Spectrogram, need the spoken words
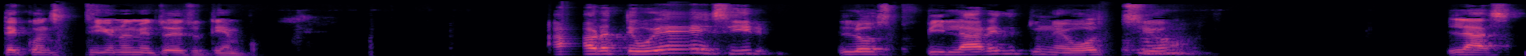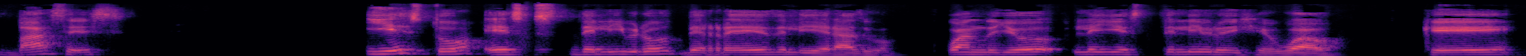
te consigue unos minutos de tu tiempo. Ahora te voy a decir los pilares de tu negocio, las bases, y esto es del libro de redes de liderazgo. Cuando yo leí este libro dije, wow, qué,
